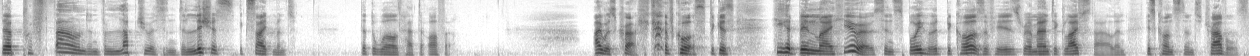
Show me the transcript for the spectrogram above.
The profound and voluptuous and delicious excitement that the world had to offer. I was crushed, of course, because he had been my hero since boyhood because of his romantic lifestyle and his constant travels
